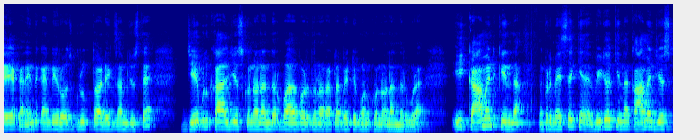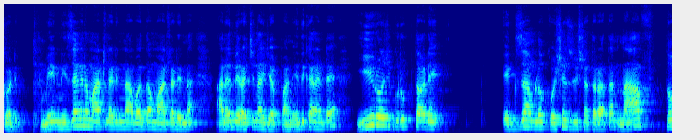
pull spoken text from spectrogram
చేయకండి. ఎందుకంటే ఈరోజు గ్రూప్ థర్డ్ ఎగ్జామ్ చూస్తే జేబులు కాల్ చేసుకున్న వాళ్ళందరూ బాధపడుతున్నారు. అట్లా పెట్టి కొనుక్కున్న వాళ్ళందరూ కూడా. ఈ కామెంట్ కింద ఇప్పుడు మెసేజ్ కింద వీడియో కింద కామెంట్ చేసుకోండి. మీరు నిజంగానే మాట్లాడినా అబద్ధం మాట్లాడినా అనేది మీరు వచ్చి నాకు చెప్పండి. ఎందుకంటే ఈ రోజు గ్రూప్ థర్డ్ ఎగ్జామ్లో క్వశ్చన్స్ చూసిన తర్వాత నాతో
